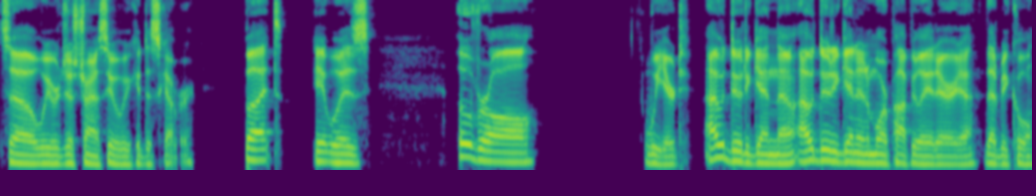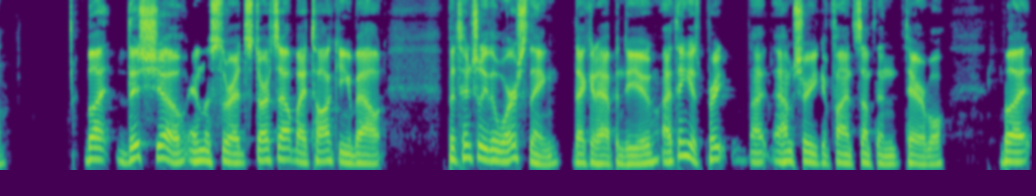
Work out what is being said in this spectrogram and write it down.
So we were just trying to see what we could discover. But it was overall weird. I would do it again though. I would do it again in a more populated area. That'd be cool. But this show, Endless Thread, starts out by talking about potentially the worst thing that could happen to you. I think it's pretty, I, I'm sure you can find something terrible, but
